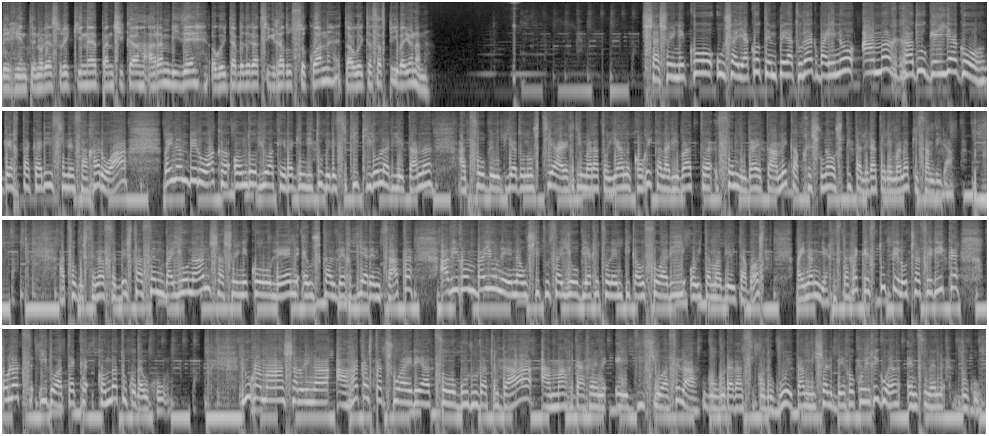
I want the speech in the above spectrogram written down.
berrien tenorea zurekin pantxika aranbide, ogoita bederatzi gradu zokoan eta ogoita zazpi baionan. Sasoineko usaiako temperaturak baino amar gradu gehiago gertakari zinez aharoa, baina beroak ondorioak eragin ditu bereziki kirolarietan, atzo behobia donostia erdi maratoian korrikalari bat zendu da eta ameka presuna ospitalerat ere izan dira. Atzo bestenaz, besta zen Bayonan, sasoineko lehen Euskal Derbiaren zat, abiron Bayoneen hausitu zaio biarritz olimpika osoari oitama bioita bost, baina biarriztarek ez dute lotxazerik, olatz idoatek kondatuko dauku. Lugama saloina arrakastatsua ere atzo bururatu da, amargarren edizioa zela gogoraraziko dugu eta Michel Berroko irriguen entzunen dugu.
